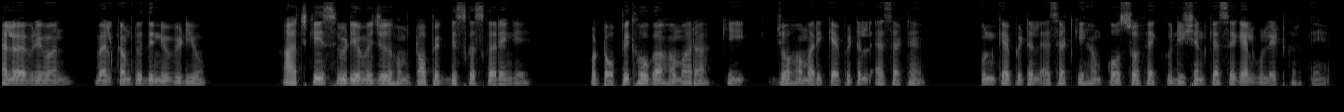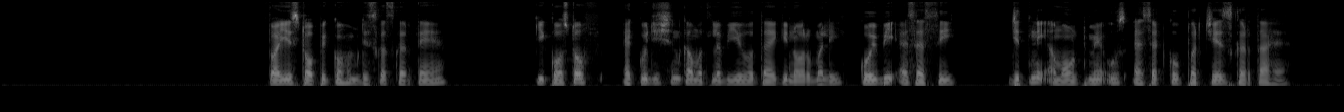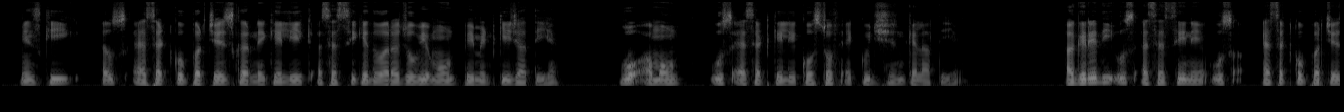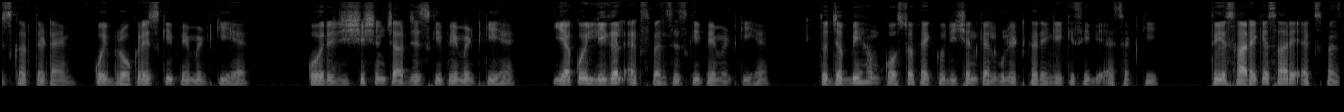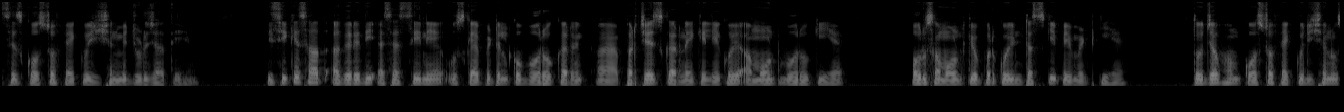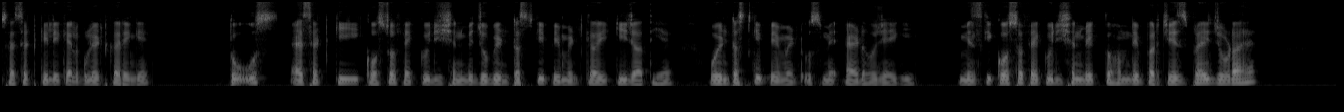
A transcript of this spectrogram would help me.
Hello everyone welcome to the new video आज की इस वीडियो में जो हम टॉपिक डिस्कस करेंगे, वो टॉपिक होगा हमारा कि जो हमारी कैपिटल एसेट हैं, उन कैपिटल एसेट की हम कॉस्ट ऑफ़ एक्विजिशन कैसे कैलकुलेट करते हैं। तो आइए इस टॉपिक को हम डिस्कस करते हैं कि कॉस्ट ऑफ़ एक्विजिशन का मतलब ये होता है कि नॉर्मली कोई भी एसएससी जितने अमाउंट में उस एसेट को परचेज करता है मीन्स कि उस एसेट को परचेज करने के लिए एक एस के द्वारा जो भी अमाउंट पेमेंट की जाती है, वो अमाउंट उस एसेट के लिए कॉस्ट ऑफ़ एक्विजिशन कहलाती है। अगर यदि उस एसएससी ने उस एसेट को परचेज करते टाइम कोई ब्रोकरेज की पेमेंट की है, कोई रजिस्ट्रेशन चार्जेस की पेमेंट की है, या कोई लीगल एक्सपेंसेस की पेमेंट की है तो जब भी हम कॉस्ट ऑफ़ एक्विजिशन कैलकुलेट करेंगे किसी भी एसेट की तो ये सारे के सारे एक्सपेंसेस कॉस्ट ऑफ़ एक्विजिशन में जुड़ जाते हैं। इसी के साथ अगर यदि एसएससी ने उस कैपिटल को बोरो कर परचेज करने के लिए कोई अमाउंट बोरो की है और उस अमाउंट के ऊपर कोई इंटरेस्ट की पेमेंट की है तो जब हम कॉस्ट ऑफ़ एक्विजिशन उस एसेट के लिए कैलकुलेट करेंगे तो उस एसेट की कॉस्ट ऑफ़ एक्विजिशन में जो भी इंटरेस्ट की पेमेंट की जाती है, वो इंटरेस्ट की पेमेंट उसमें ऐड हो जाएगी। मीन्स की कॉस्ट ऑफ़ एक्विजिशन में एक तो हमने परचेज प्राइस जोड़ा है,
